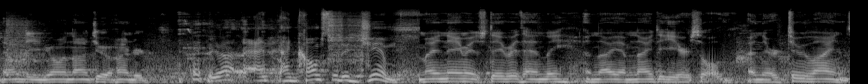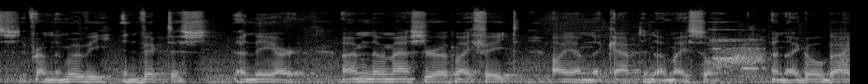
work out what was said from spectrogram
90 going on to 100. Yeah, and, and comes to the gym. My name is David Henley, and I am 90 years old. And there are two lines from the movie Invictus, and they are I'm the master of my fate, I am the captain of my soul. And I go by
